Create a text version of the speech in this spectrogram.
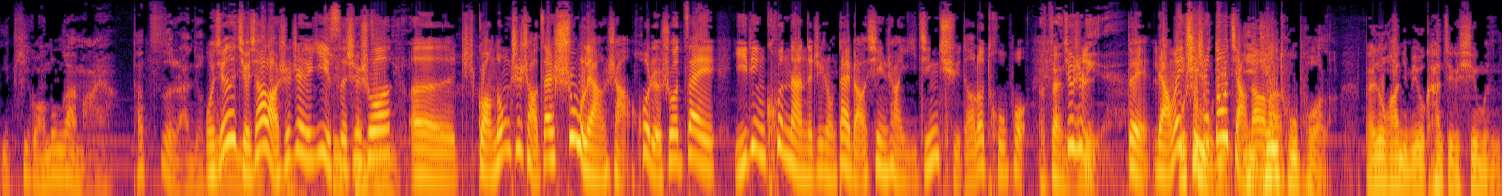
你提广东干嘛呀？他自然就。我觉得九霄老师这个意思是说，呃，广东至少在数量上，或者说在一定困难的这种代表性上，已经取得了突破。就是对两位其实都讲到了，已经突破了。白中华，你没有看这个新闻？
